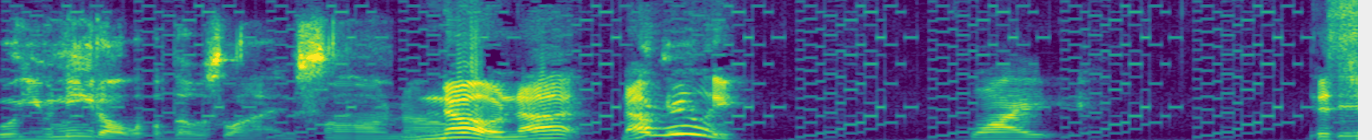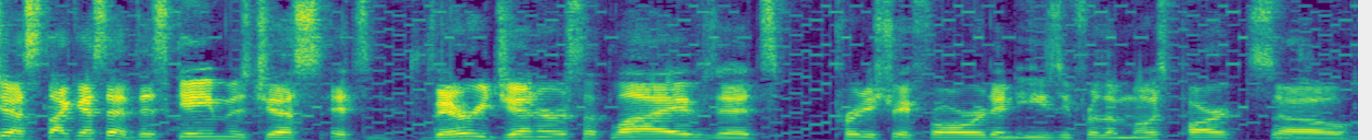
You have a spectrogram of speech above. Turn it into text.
Will you need all of those lives? Oh no. No, not not really. Why? It's It- just like I said. This game is just. It's very generous with lives. It's pretty straightforward and easy for the most part. So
